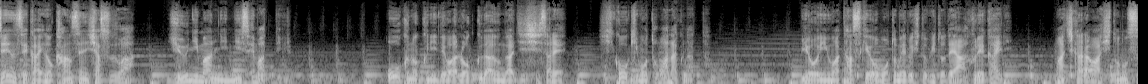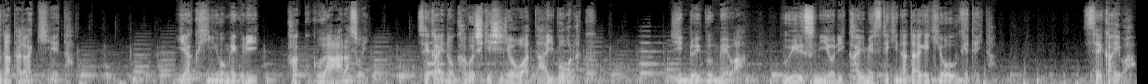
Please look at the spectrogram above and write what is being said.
全世界の感染者数は12万人に迫っている。多くの国ではロックダウンが実施され飛行機も飛ばなくなった。病院は助けを求める人々であふれ返り街からは人の姿が消えた。医薬品をめぐり各国が争い世界の株式市場は大暴落。人類文明はウイルスにより壊滅的な打撃を受けていた。世界は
